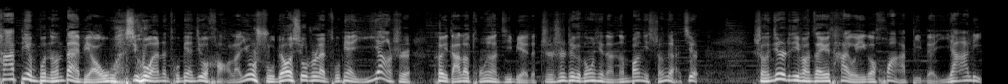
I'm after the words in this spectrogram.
它并不能代表我修完的图片就好了，用鼠标修出来的图片一样是可以达到同样级别的，只是这个东西呢能帮你省点劲儿。省劲儿的地方在于它有一个画笔的压力，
